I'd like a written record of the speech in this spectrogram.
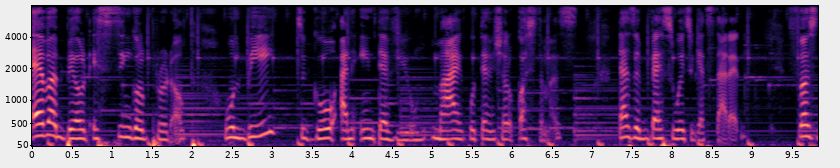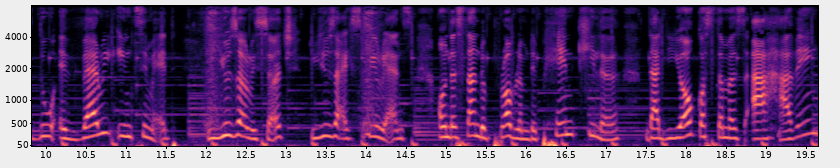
ever build a single product will be to go and interview my potential customers. That's the best way to get started. First, do a very intimate user research, user experience, understand the problem, the painkiller that your customers are having,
